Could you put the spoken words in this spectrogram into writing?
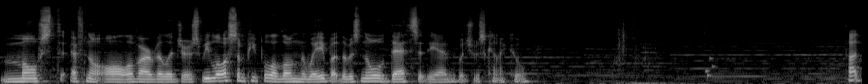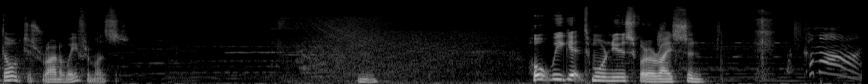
most, if not all, of our villagers. We lost some people along the way, but there was no deaths at the end, which was kind of cool. That dog just ran away from us. Hmm. Hope we get more news for Arise soon. Come on.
